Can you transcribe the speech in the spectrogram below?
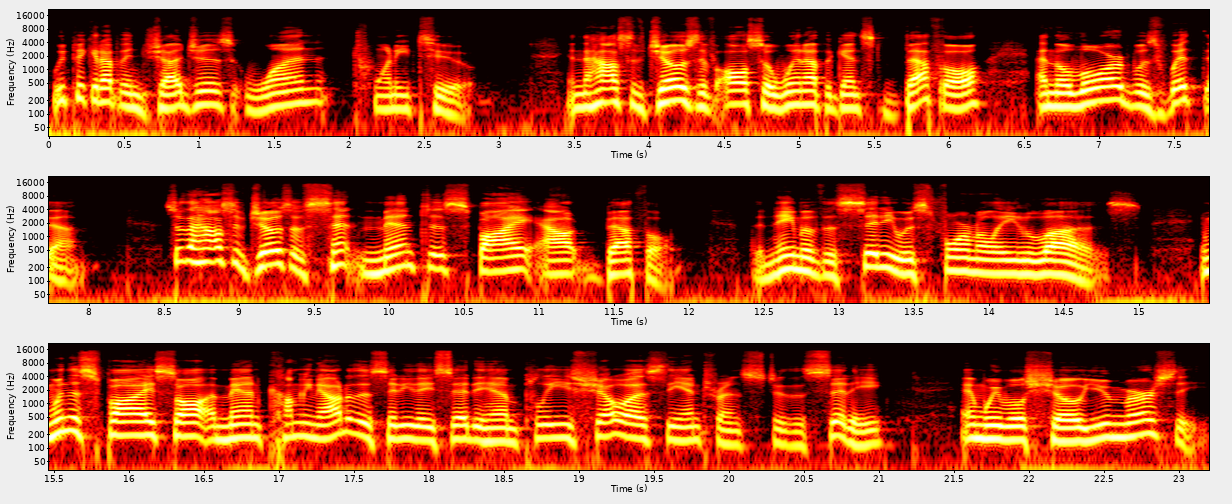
We pick it up in Judges 1:22. And the house of Joseph also went up against Bethel, and the Lord was with them. So the house of Joseph sent men to spy out Bethel. The name of the city was formerly Luz. And when the spies saw a man coming out of the city, they said to him, Please show us the entrance to the city, and we will show you mercy.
